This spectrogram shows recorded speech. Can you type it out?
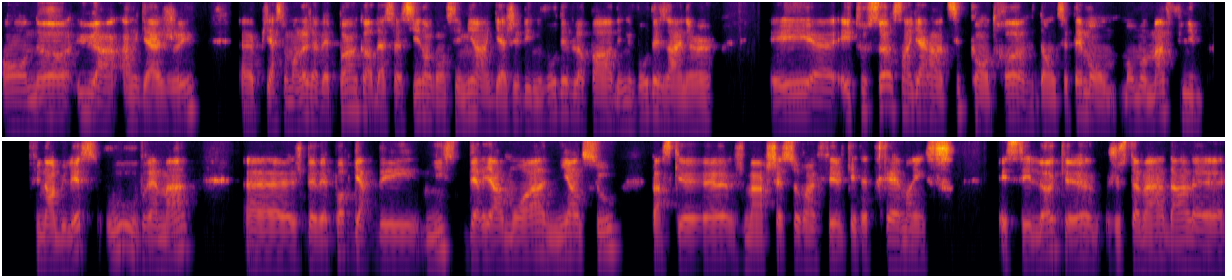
on a eu à engager euh, puis à ce moment-là, j'avais pas encore d'associés, donc on s'est mis à engager des nouveaux développeurs, des nouveaux designers, et, euh, et tout ça sans garantie de contrat. Donc c'était mon, mon, moment funambuliste où vraiment euh, je devais pas regarder ni derrière moi ni en dessous parce que je marchais sur un fil qui était très mince. Et c'est là que justement dans le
